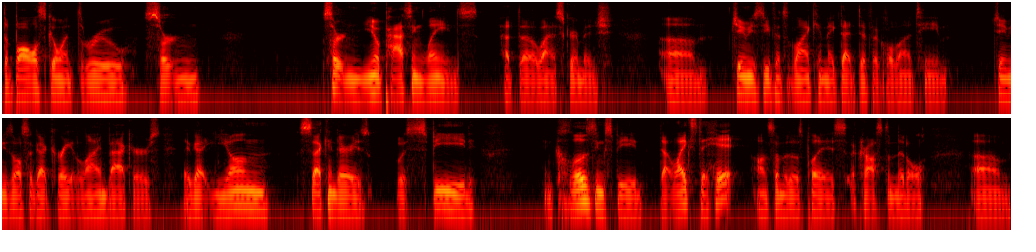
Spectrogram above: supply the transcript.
the ball's going through certain certain you know passing lanes at the line of scrimmage. Um, JMU's defensive line can make that difficult on a team. JMU's also got great linebackers. They've got young secondaries with speed and closing speed that likes to hit on some of those plays across the middle. Um,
